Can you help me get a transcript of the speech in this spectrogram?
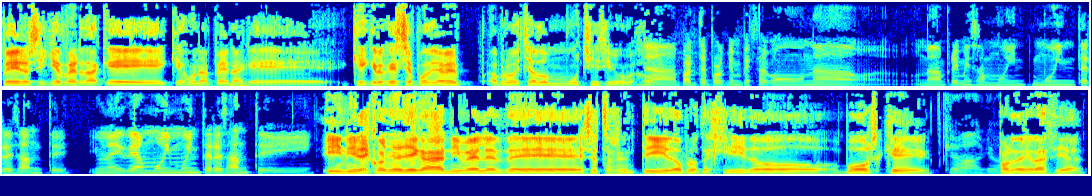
Pero sí que es verdad que, que es una pena que, que creo que se podría haber aprovechado muchísimo mejor. Ya, aparte porque empieza con una, una premisa muy, muy interesante y una idea muy, muy interesante y... Y ni de coña llega a niveles de sexto sentido, protegido, bosque, va, va. por desgracia.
